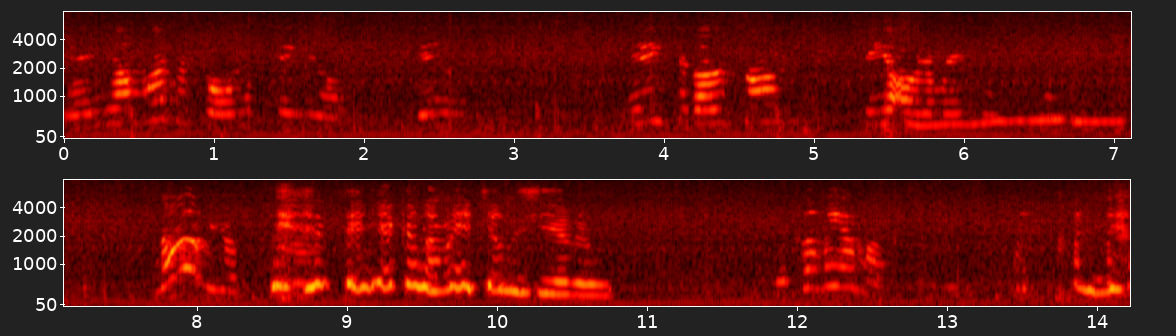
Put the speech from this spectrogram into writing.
Sevmeyen var da çoğunluk seviyor. Benim Neyse ben şu an şeyi aramaya çalışıyorum. Ne yapıyorsun? Seni yakalamaya çalışıyorum. Yakalayamazsın.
